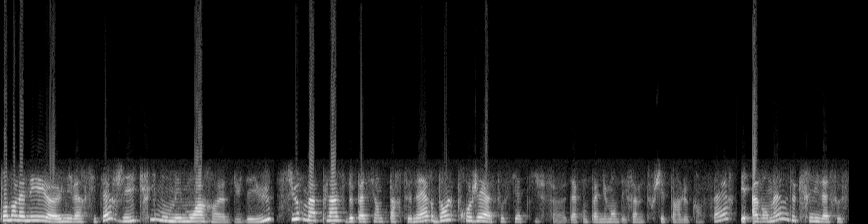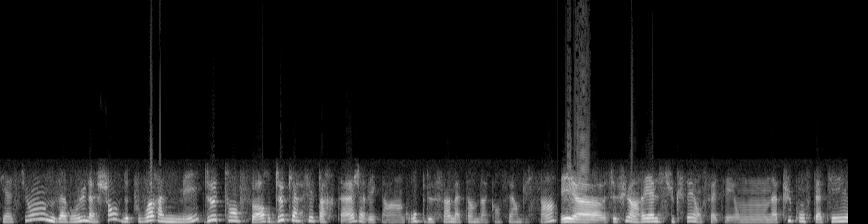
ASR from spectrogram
Pendant l'année euh, universitaire, j'ai écrit mon mémoire euh, du DU sur ma place de patiente partenaire dans le projet associatif euh, d'accompagnement des femmes touchées par le cancer. Et avant même de créer l'association, nous avons eu la chance de pouvoir animer deux temps forts, deux cafés partage avec un groupe de femmes atteintes d'un cancer du sein. Et ce fut un réel succès en fait. Et on a pu constater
